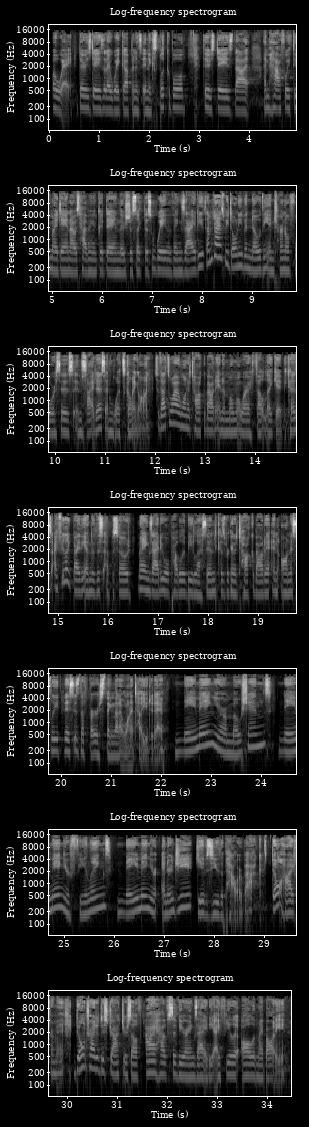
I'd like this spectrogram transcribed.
away. There's days that I wake up and it's inexplicable. There's days that I'm halfway through my day and I was having a good day and there's just like this wave of anxiety. Sometimes we don't even know the internal forces inside us and what's going on. So that's why I want to talk about it in a moment where I felt like it because I feel like by the end of this episode, my anxiety will probably be lessened because we're going to talk about it. And honestly, this is the first thing that I want to tell you today. Naming your emotions, naming your feelings, naming your energy gives you the power back. Don't hide from it. Don't try to distract yourself. I have severe anxiety. I feel it all in my body.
